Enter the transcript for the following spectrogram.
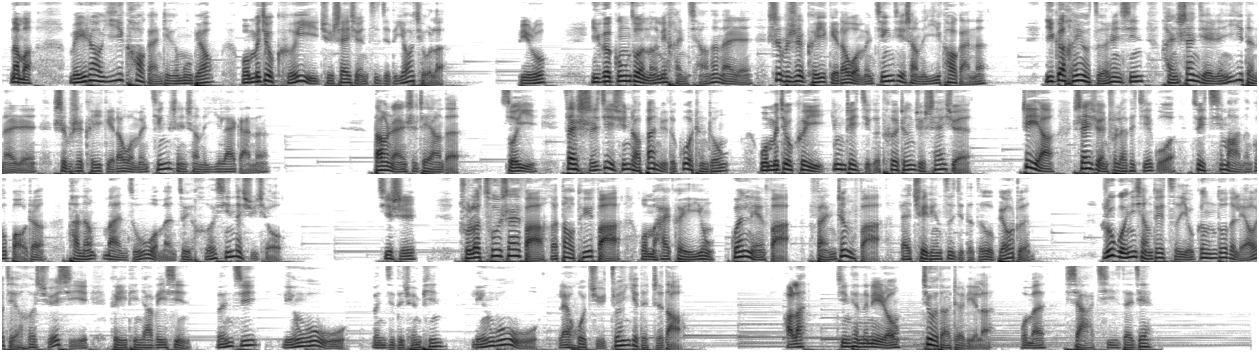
那么，围绕依靠感这个目标，我们就可以去筛选自己的要求了。比如，一个工作能力很强的男人，是不是可以给到我们经济上的依靠感呢？一个很有责任心、很善解人意的男人，是不是可以给到我们精神上的依赖感呢？当然是这样的。所以在实际寻找伴侣的过程中，我们就可以用这几个特征去筛选，这样筛选出来的结果，最起码能够保证它能满足我们最核心的需求。其实，除了粗筛法和倒推法，我们还可以用关联法、反证法来确定自己的择偶标准。如果你想对此有更多的了解和学习，可以添加微信文姬零五五，文姬的全拼零五五，来获取专业的指导。好了。今天的内容就到这里了，我们下期再见。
